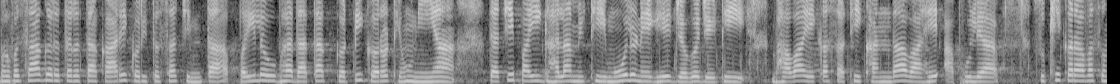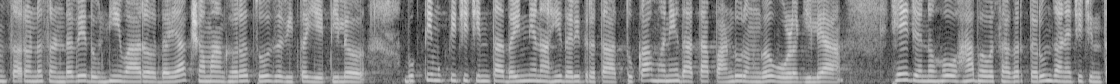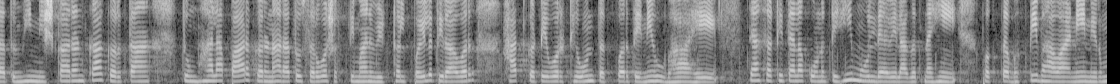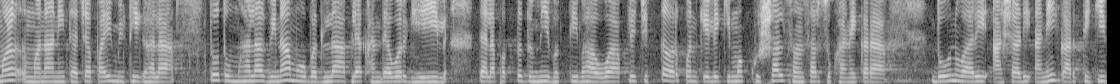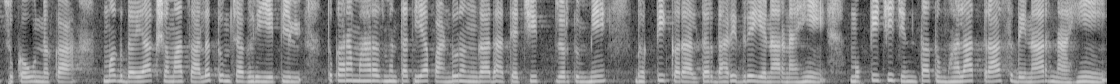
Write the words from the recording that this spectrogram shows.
भवसागर तरता कारे करीतसा चिंता पैल उभा दाता कटी कर ठेवणिया त्याचे पायी घाला मिठी मोल नेघे जग जेठी. भावा एकासाठी खांदा वाहे आपुल्या. सुखे करावा संसार न संडवे दोन्ही वार. दया क्षमा घर चोजवित येतील. भुक्तिमुक्तीची चिंता दैन्य नाही दरिद्रता. तुका म्हणे दाता पांडुरंग ओळगिल्या. हे जन हो हा भवसागर तरुण जाण्याची चिंता तुम्ही निष्कारण का करता? तुम्हाला पार करणारा तो सर्व शक्तिमान विठ्ठल पैलतीरावर हातकटेवर ठेवून तत्परतेने उभा आहे. त्यासाठी त्याला कोणतेही मोल द्यावे लागत नाही. फक्त भक्तिभावाने निर्मळ मनाने त्याच्या पायी मिठी घाला. तो तुम्हाला विना मोबदला आपल्या खांद्यावर घेईल. त्याला फक्त तुम्ही भक्तिभाव व आपले चित्त अर्पण केले की मग खुशाल संसार सुखाने करा. दोन वारी आषाढी आणि कार्तिकी चुकवू नका. मग दया क्षमा चालत तुमच्या घरी येतील. तुकाराम महाराज म्हणतात या पांडुरंगा दात्याची जर तुम्ही भक्ती कराल तर दारिद्र्य येणार नाही. मुक्तीची चिंता तुम्हाला त्रास देणार नाही.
